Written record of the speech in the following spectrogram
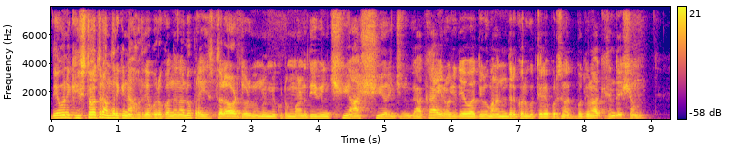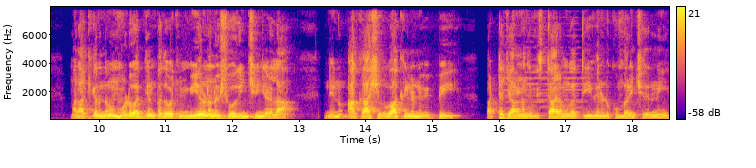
దేవునికి స్తోత్రం. అందరికీ నా హృదయపూర్వక వందనాలు. ప్రయత్నిస్తున్నాడు దేవుడు మిమ్మల్ని మీ కుటుంబాన్ని దీవించి ఆశీర్వదించిన గాక ఈరోజు దేవాదేవుడు మనందరి కొరకు తెలియపరిచిన అద్భుతమైన వాక్య సందేశం. మలాకి గ్రంథం మూడో అధ్యాయం పదవచనం. మీరు నన్ను శోధించిన ఎడల నేను ఆకాశపు వాక్యులను విప్పి పట్టజాలనంద విస్తారముగా దీవెనలు కుమ్మరించదని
